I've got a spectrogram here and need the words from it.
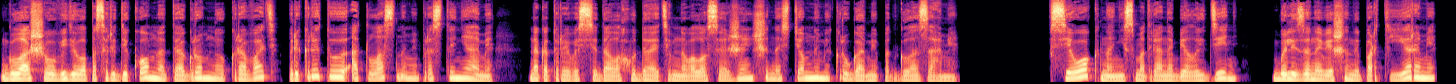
Глаша увидела посреди комнаты огромную кровать, прикрытую атласными простынями, на которой восседала худая темноволосая женщина с темными кругами под глазами. Все окна, несмотря на белый день, были занавешены портьерами,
